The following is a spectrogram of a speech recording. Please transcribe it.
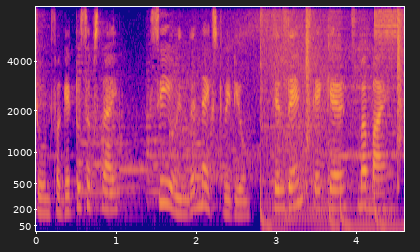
Don't forget to subscribe. See you in the next video. Till then, take care. Bye bye.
